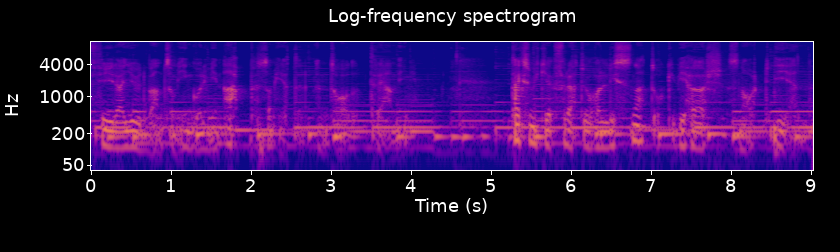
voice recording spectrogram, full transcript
fyra ljudband som ingår i min app som heter Mental träning. Tack så mycket för att du har lyssnat och vi hörs snart igen.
